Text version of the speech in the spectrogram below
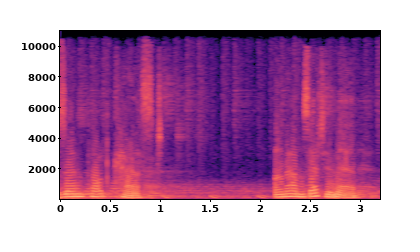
Zen Podcast. Anam Zetineb.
